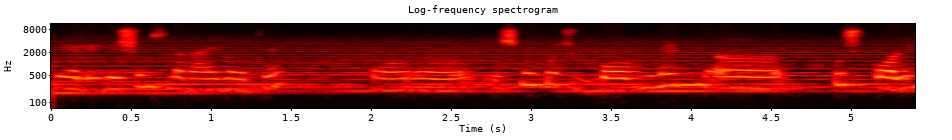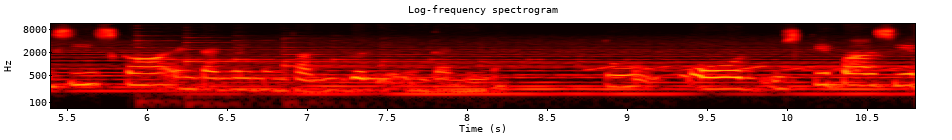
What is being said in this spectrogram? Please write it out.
के एलिगेशंस लगाए गए थे और उसमें कुछ गवर्नमेंट कुछ पॉलिसीज़ का एंटेंगलमेंट था लीगल एंटेंगलमेंट तो और उसके पास ये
